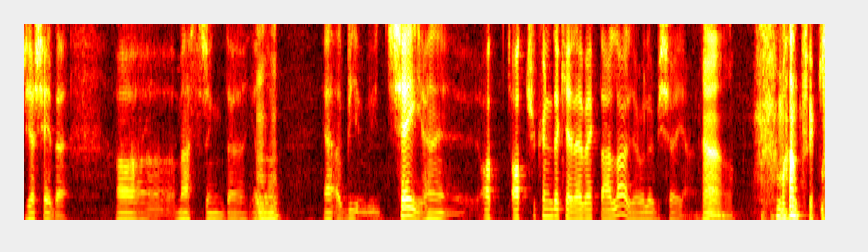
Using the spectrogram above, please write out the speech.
Ya şeyde aa, mastering'de ya Hı da hı. ya bir bir şey hani at, at çükünde kelebek derler ya öyle bir şey yani. Ha. Mantıklı.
